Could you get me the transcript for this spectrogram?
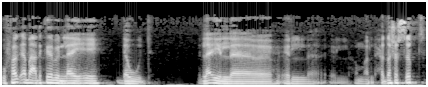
وفجأة بعد كده بنلاقي إيه؟ داوود. نلاقي ال هم ال 11 سبط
